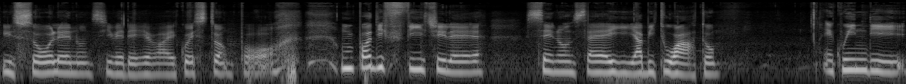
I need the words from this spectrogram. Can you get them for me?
il sole non si vedeva e questo è un po', un po difficile se non sei abituato e quindi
